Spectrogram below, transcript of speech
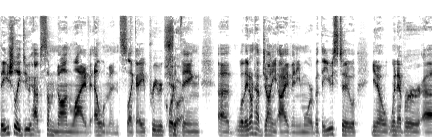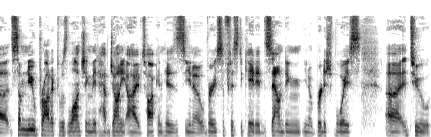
they usually do have some non-live elements like a pre-recorded sure. thing. Uh, well they don't have Jony Ive anymore but they used to you know whenever uh, some new product was launching they'd have Jony Ive talk in his you know very sophisticated sounding you know british voice uh, to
